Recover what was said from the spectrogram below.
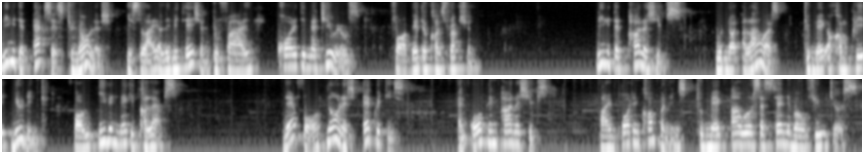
Limited access to knowledge is like a limitation to find quality materials for a better construction. Limited partnerships would not allow us to make a complete building or even make it collapse. Therefore, knowledge equities and open partnerships are important components to make our sustainable futures.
